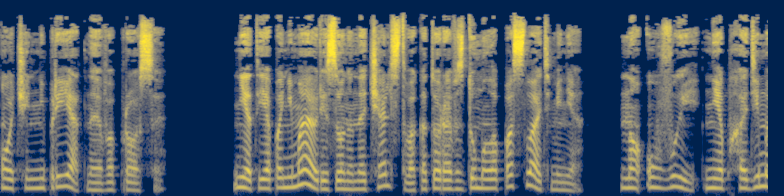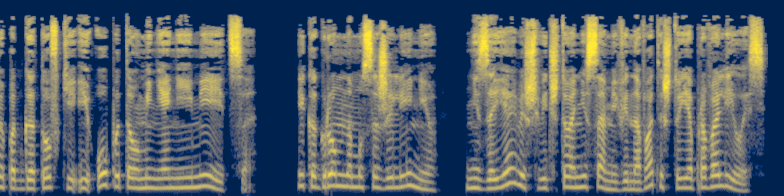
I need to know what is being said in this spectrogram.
Очень неприятные вопросы. Нет, я понимаю резоны начальства, которое вздумало послать меня, но, увы, необходимой подготовки и опыта у меня не имеется. И, к огромному сожалению, не заявишь ведь, что они сами виноваты, что я провалилась.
